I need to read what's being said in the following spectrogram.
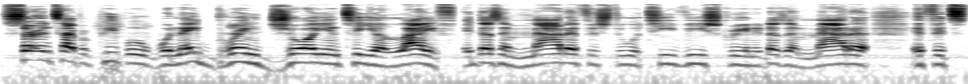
Certain type of people, when they bring joy into your life, it doesn't matter if it's through a TV screen. It doesn't matter if it's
